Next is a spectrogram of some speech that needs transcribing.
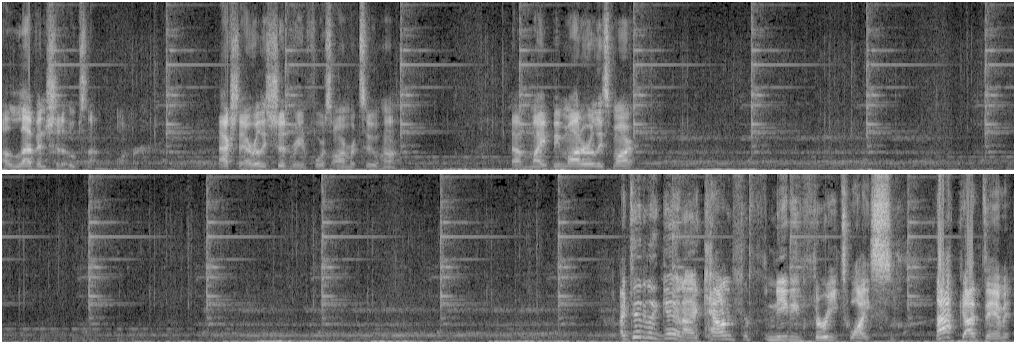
11 should oops not armor. Actually I really should reinforce armor too, huh? That might be moderately smart. I did it again. I accounted for needing three twice. God damn it.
